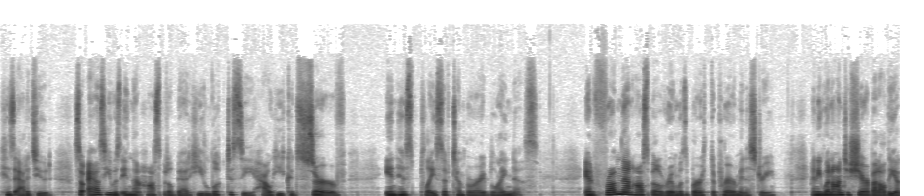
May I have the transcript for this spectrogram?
his attitude. So as he was in that hospital bed, he looked to see how he could serve in his place of temporary blindness. And from that hospital room was birthed the prayer ministry. And he went on to share about all the uh,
